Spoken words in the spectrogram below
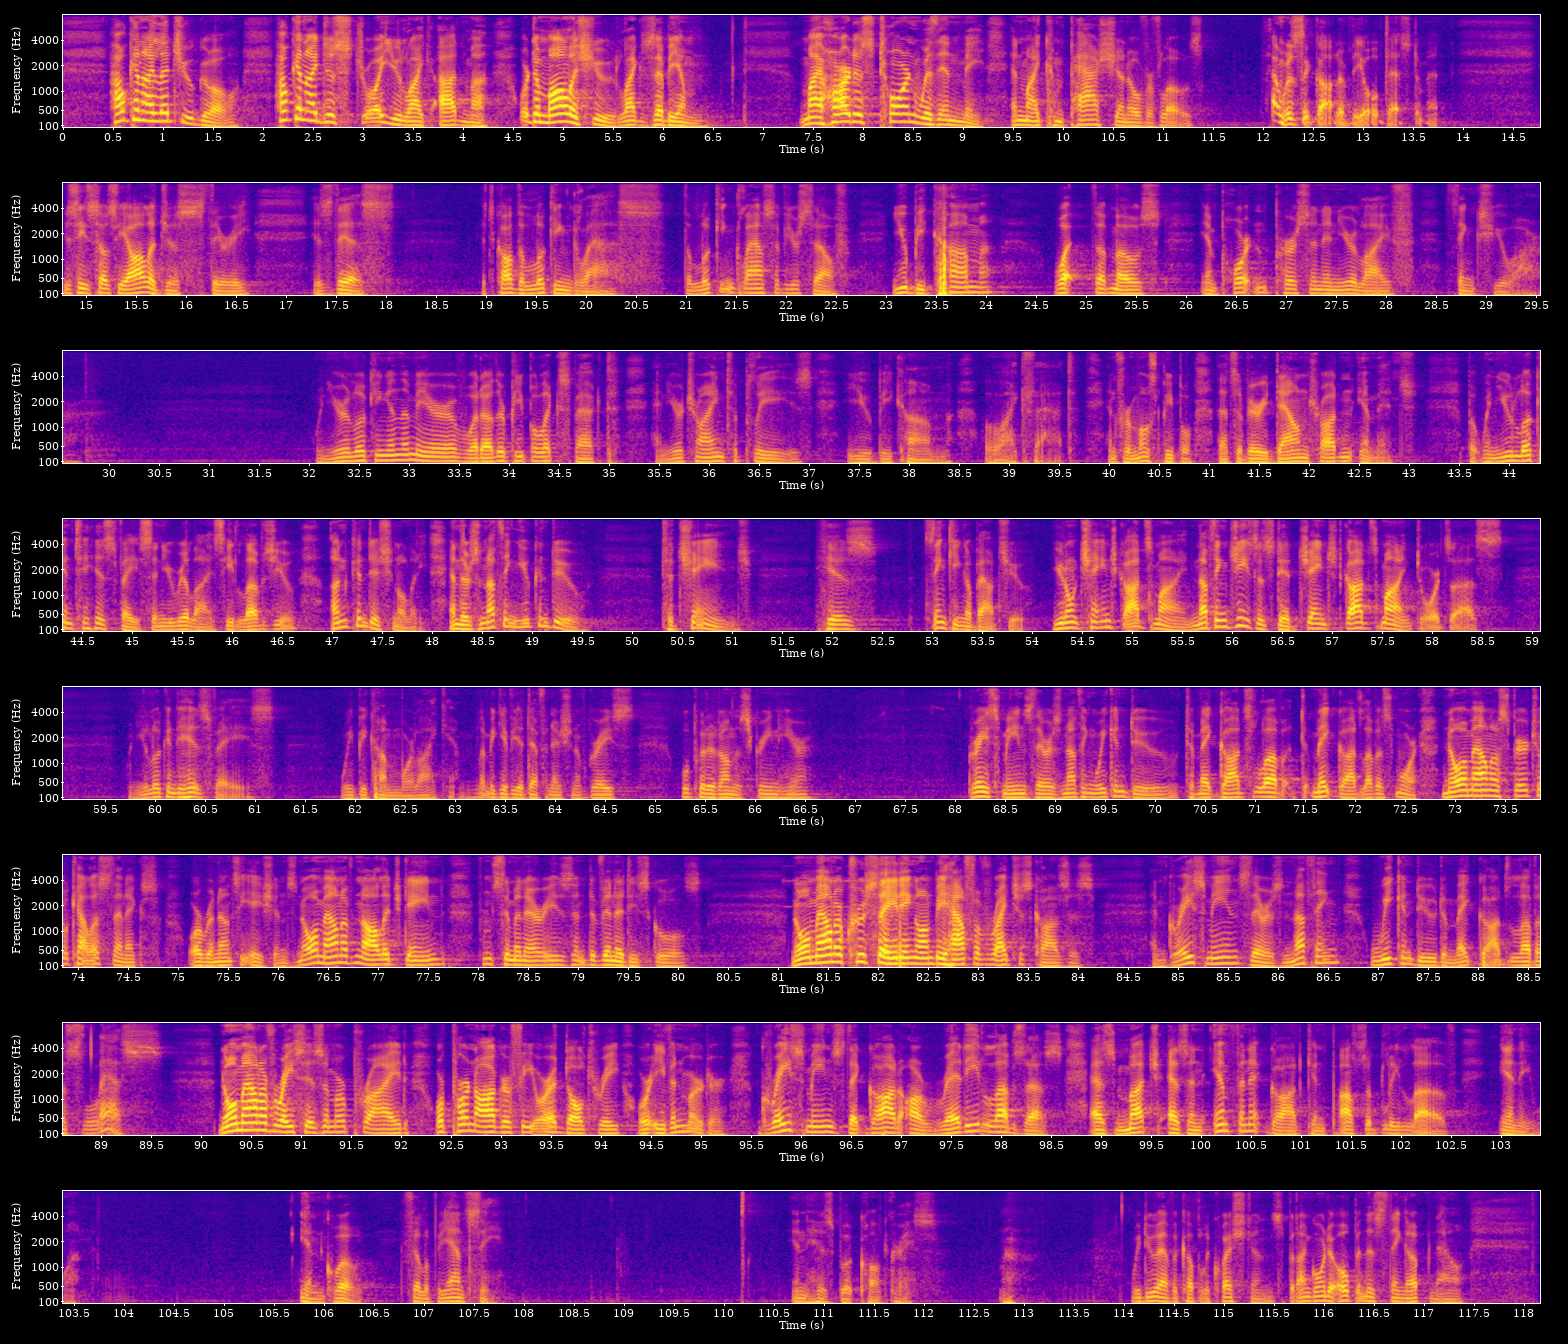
How can I let you go? How can I destroy you like Admah or demolish you like Zeboim? My heart is torn within me and my compassion overflows. That was the God of the Old Testament. You see, sociologists' theory is this it's called the looking glass, the looking glass of yourself. You become what the most important person in your life thinks you are. When you're looking in the mirror of what other people expect and you're trying to please, you become like that. And for most people, that's a very downtrodden image. But when you look into his face and you realize he loves you unconditionally, and there's nothing you can do to change his thinking about you, you don't change God's mind. Nothing Jesus did changed God's mind towards us. When you look into his face, we become more like him. Let me give you a definition of grace. We'll put it on the screen here. Grace means there is nothing we can do to make God's love to make God love us more. No amount of spiritual calisthenics or renunciations, no amount of knowledge gained from seminaries and divinity schools, no amount of crusading on behalf of righteous causes. And grace means there is nothing we can do to make God love us less. No amount of racism or pride or pornography or adultery or even murder. Grace means that God already loves us as much as an infinite God can possibly love anyone. End quote. Philip Yancey in his book called Grace. We do have a couple of questions, but I'm going to open this thing up now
